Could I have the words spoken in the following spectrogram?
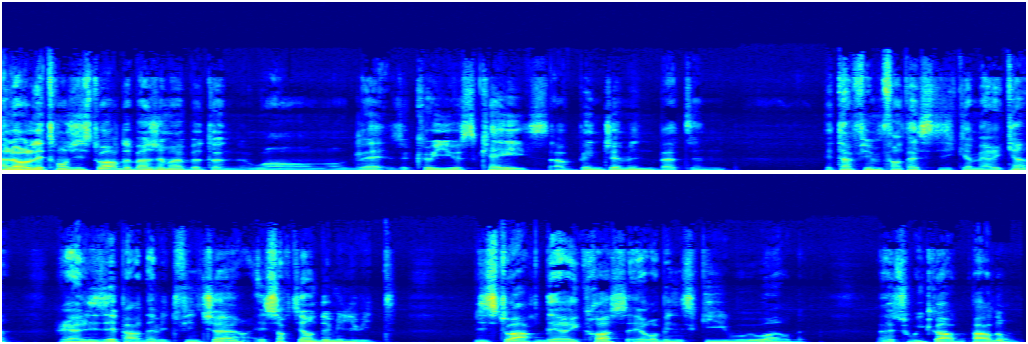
Alors l'étrange histoire de Benjamin Button, ou en anglais The Curious Case of Benjamin Button, est un film fantastique américain réalisé par David Fincher et sorti en 2008. L'histoire d'Eric Ross et Robin Skyward, euh, pardon,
